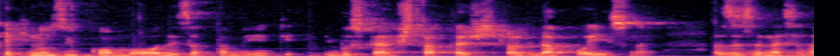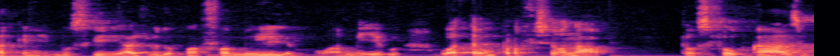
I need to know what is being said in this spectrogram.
que é que nos incomoda exatamente e buscar estratégias para lidar com isso, né? Às vezes é necessário que a gente busque ajuda com a família, com um amigo ou até um profissional. Então, se for o caso,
